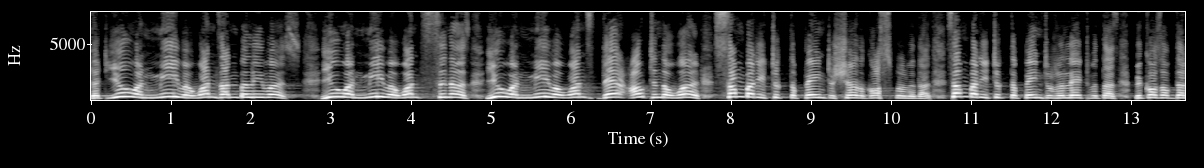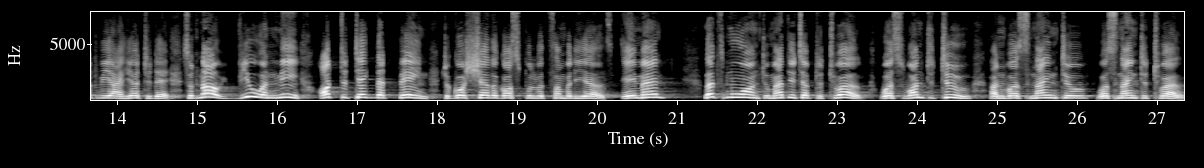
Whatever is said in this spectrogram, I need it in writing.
that you and me were once unbelievers. You and me were once sinners. You and me were once there out in the world. Somebody took the pain to share the gospel with us. Somebody took the pain to relate with us. Because of that, we are here today. So now you and me ought to take that pain to go share the gospel with somebody else. Amen. Let's move on to Matthew chapter 12, verse 1 to 2 and verse 9 to verse 9 to 12.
